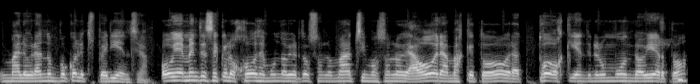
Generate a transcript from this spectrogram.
malogrando un poco la experiencia. Obviamente sé que los juegos de mundo abierto son lo máximo, son lo de ahora más que todo, ahora todos quieren tener un mundo abierto.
